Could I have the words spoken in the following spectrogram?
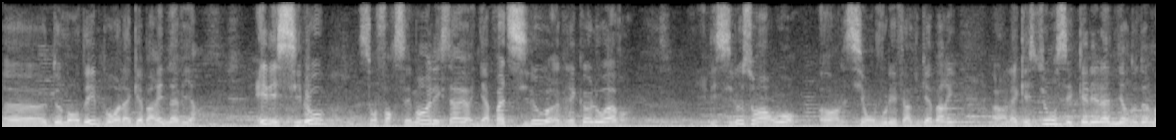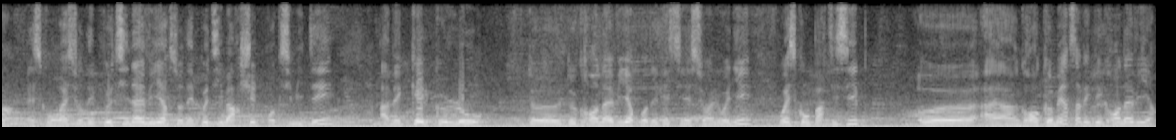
euh, demandés pour la gabarit de navire. Et les silos sont forcément à l'extérieur. Il n'y a pas de silos agricoles au Havre. Les silos sont à Rouen. Or, si on voulait faire du gabarit, alors la question c'est quel est l'avenir de demain? Est-ce qu'on reste sur des petits navires, sur des petits marchés de proximité, avec quelques lots de, grands navires pour des destinations éloignées, ou est-ce qu'on participe euh, à un grand commerce avec des grands navires?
